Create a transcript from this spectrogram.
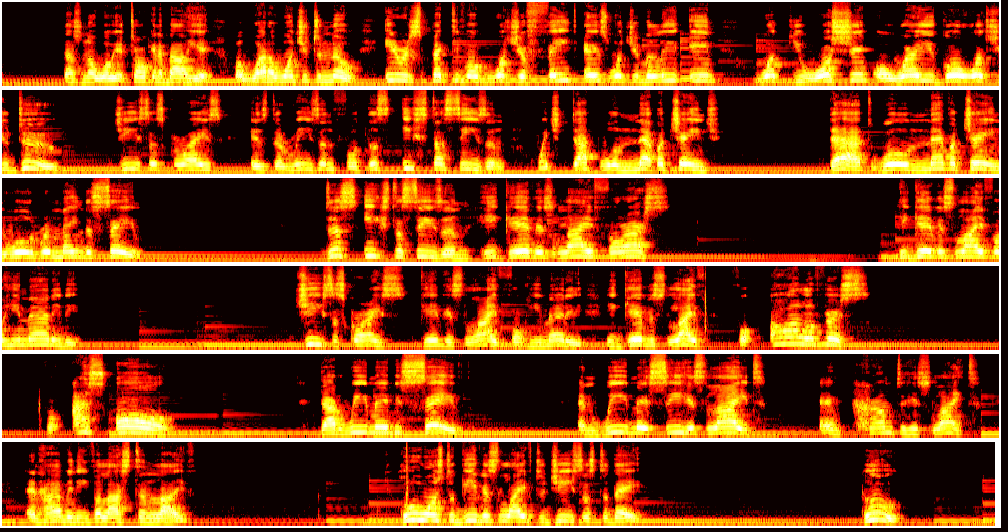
That's not what we're talking about here. But what i want you to know irrespective of what your faith is what you believe in what you worship or where you go what you do jesus christ is the reason for this easter season which that will never change. That will never change, will remain the same. This Easter season, He gave His life for us. He gave His life for humanity. Jesus Christ gave His life for humanity. He gave His life for all of us, for us all, that we may be saved and we may see His light and come to his light and have an everlasting life. Who wants to give his life to Jesus today? Who?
